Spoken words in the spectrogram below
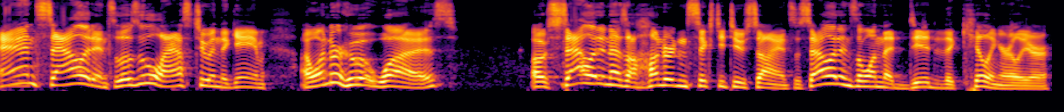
And Saladin. So those are the last two in the game. I wonder who it was. Oh, Saladin has 162 science. So Saladin's the one that did the killing earlier.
